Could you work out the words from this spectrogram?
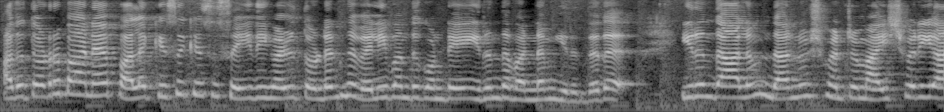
அது தொடர்பான பல கிசுகிசு செய்திகள் தொடர்ந்து வெளிவந்து கொண்டே இருந்த வண்ணம் இருந்தது. இருந்தாலும் தனுஷ் மற்றும் ஐஸ்வர்யா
